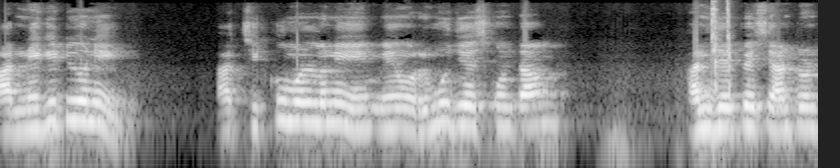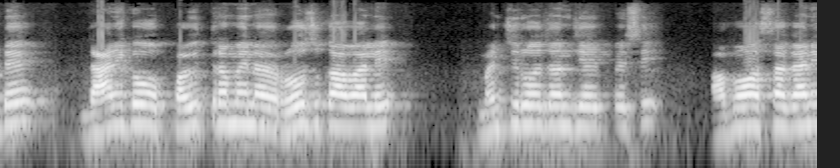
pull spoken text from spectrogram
ఆ నెగిటివ్ని ఆ చిక్కుముళ్ళుని మేము రిమూవ్ చేసుకుంటాం అని చెప్పేసి అంటుంటే దానికి ఓ పవిత్రమైన రోజు కావాలి. మంచి రోజు అని చెప్పేసి అమావాస్య కానీ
